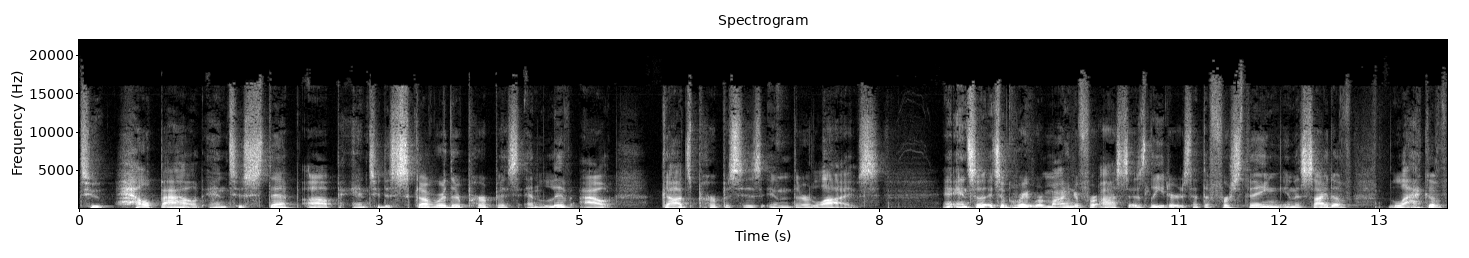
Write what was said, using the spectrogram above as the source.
to help out and to step up and to discover their purpose and live out God's purposes in their lives. And so it's a great reminder for us as leaders that the first thing in the sight of lack of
